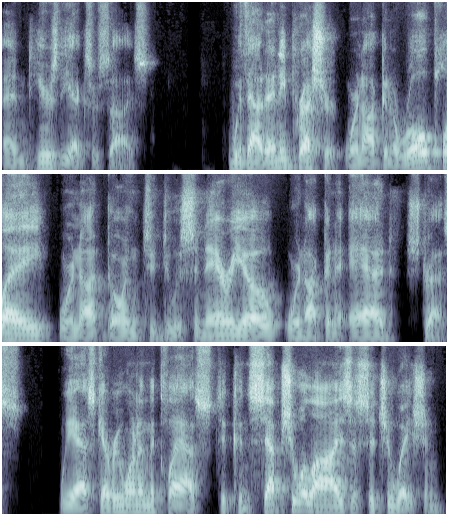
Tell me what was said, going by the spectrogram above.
And here's the exercise. Without any pressure, we're not going to role play, we're not going to do a scenario, we're not going to add stress. We ask everyone in the class to conceptualize a situation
